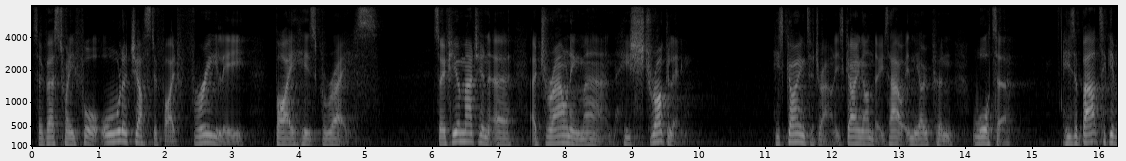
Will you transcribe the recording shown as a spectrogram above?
So, verse 24 all are justified freely by his grace. So, if you imagine a, a drowning man, he's struggling. He's going to drown. He's going under. He's out in the open water. He's about to give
